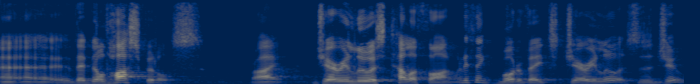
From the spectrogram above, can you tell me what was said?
Uh, they build hospitals, right? Jerry Lewis telethon. What do you think motivates Jerry Lewis as a Jew?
